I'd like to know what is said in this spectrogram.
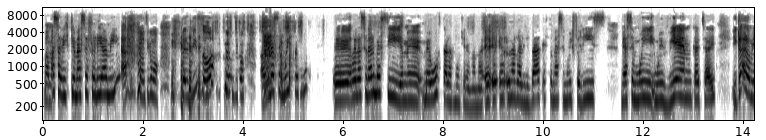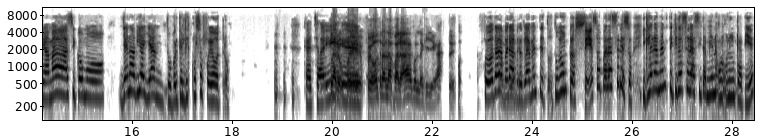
mamá, ¿sabéis qué me hace feliz a mí? así como, permiso, a mí me hace muy feliz eh, relacionarme sí, me, me gustan las mujeres, mamá. Es, eh, eh, es, una realidad, esto me hace muy feliz, me hace muy, muy bien, ¿cachai? Y claro, mi mamá así como, ya no había llanto, porque el discurso fue otro. ¿Cachai? Claro, fue, fue otra la parada con la que llegaste. Fue otra la parada, pero claramente tuve un proceso para hacer eso. Y claramente quiero hacer así también un, un, hincapié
